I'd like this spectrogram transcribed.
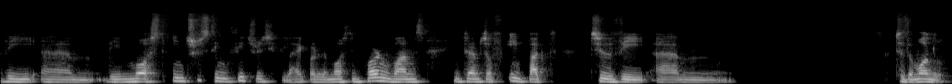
the um, the most interesting features, if you like, or the most important ones in terms of impact to the um, to the model.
